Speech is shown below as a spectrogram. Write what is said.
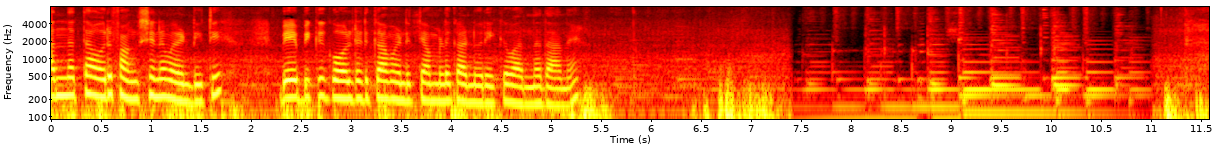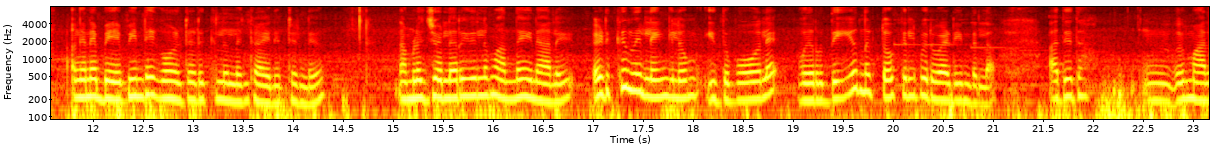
അന്നത്തെ ആ ഒരു ഫങ്ഷന് വേണ്ടിയിട്ട് ബേബിക്ക് ഗോൾഡ് എടുക്കാൻ വേണ്ടിയിട്ട് നമ്മൾ കണ്ണൂരേക്ക് വന്നതാണ്. അങ്ങനെ ബേബീന്റെ ഗോൾഡ് എടുക്കലെല്ലാം കഴിഞ്ഞിട്ടുണ്ട്. നമ്മൾ ജ്വല്ലറിയിൽ വന്നു കഴിഞ്ഞാൽ എടുക്കുന്നില്ലെങ്കിലും ഇതുപോലെ വെറുതെ ഒന്ന് ഇട്ടോക്കൽ പരിപാടി ഉണ്ടല്ലോ. അതിതാ ഒരു മാല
